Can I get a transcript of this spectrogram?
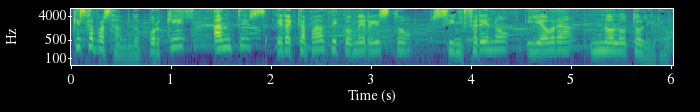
¿Qué está pasando? ¿Por qué antes era capaz de comer esto sin freno y ahora no lo tolero?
